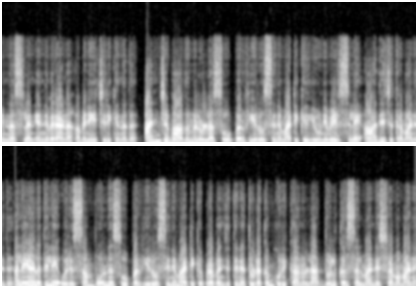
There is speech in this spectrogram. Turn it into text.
M Naslen എന്നിവരാണ് അഭിനയിച്ചിരിക്കുന്നത്. അഞ്ച് ഭാഗങ്ങളുള്ള സൂപ്പർ ഹീറോ സിനിമാറ്റിക് യൂണിവേഴ്സിലെ ആദ്യ ചിത്രമാണിത്. മലയാളത്തിലെ ഒരു സമ്പൂർണ സൂപ്പർ ഹീറോ സിനിമാറ്റിക് പ്രപഞ്ചത്തിന് തുടക്കം കുറിക്കാനുള്ള ദുൽഖർ സൽമാന്റെ ശ്രമമാണ്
